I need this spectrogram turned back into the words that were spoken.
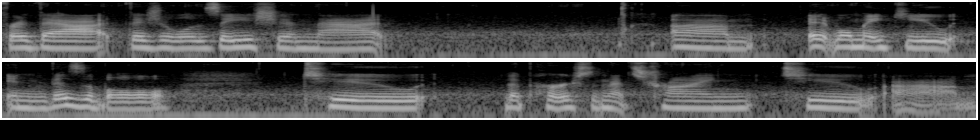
for that visualization that um, it will make you invisible to the person that's trying to um,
